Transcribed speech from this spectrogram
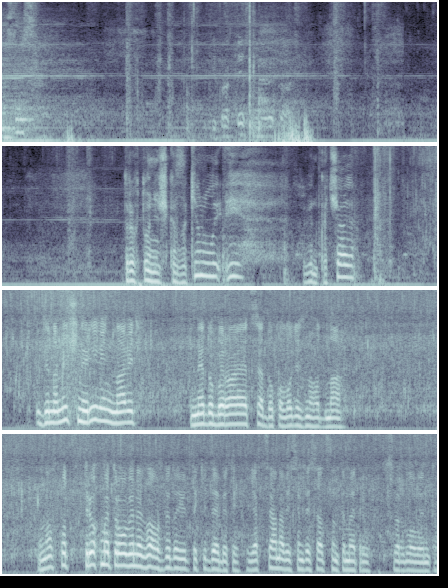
насос. І практично не викачує. Трьохтонничка закинули і він качає. Динамічний рівень навіть не добирається до колодязного дна. У нас по трьохметрові не завжди дають такі дебіти, як ця на 80 см свердловинка.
